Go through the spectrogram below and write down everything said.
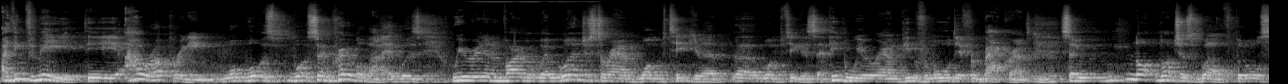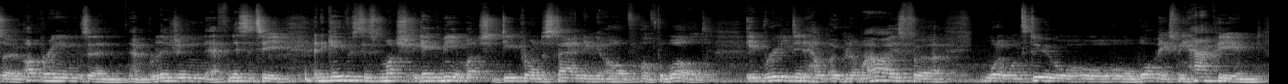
I think for me, the our upbringing, what, what was what was so incredible about it was we were in an environment where we weren't just around one particular uh, one particular set of people. We were around people from all different backgrounds. So not not just wealth, but also upbringings and, and religion, ethnicity, and it gave us this much. It gave me a much deeper understanding of of the world. It really did help open up my eyes for what I want to do or, or, or what makes me happy and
